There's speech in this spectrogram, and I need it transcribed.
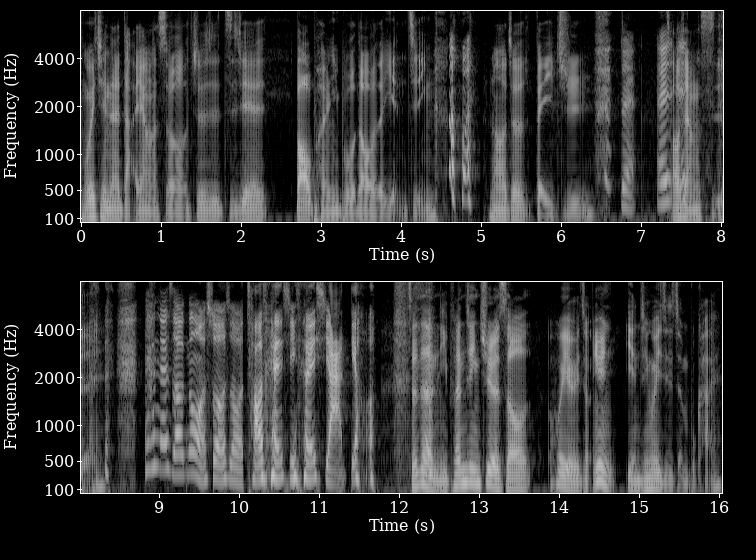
我以前在打样的时候，就是直接爆喷一波到我的眼睛，然后就悲剧，对。哎、超哎想死哎、他那时候跟我说的时候，我超担心他会瞎掉。真的，你喷进去的时候会有一种，因为眼睛会一直睁不开，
